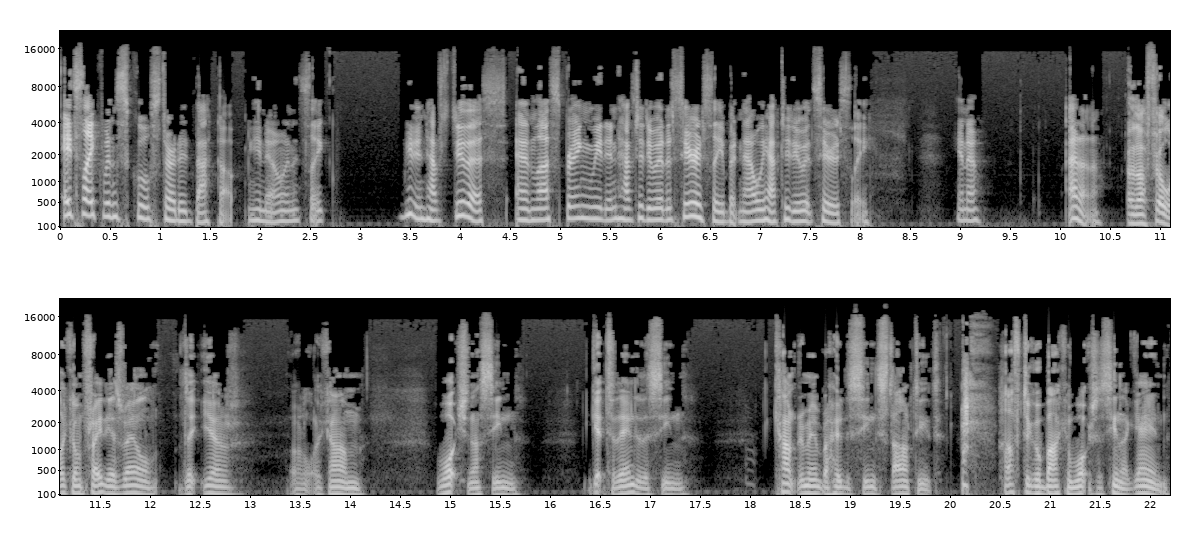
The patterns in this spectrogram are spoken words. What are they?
It's like when school started back up, you know, and it's like we didn't have to do this and last spring we didn't have to do it as seriously, but now we have to do it seriously. You know? I don't know. And I felt like on Friday as well that you're, or like I'm, watching a scene, get to the end of the scene, can't remember how the scene started, have to go back and watch the scene again,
